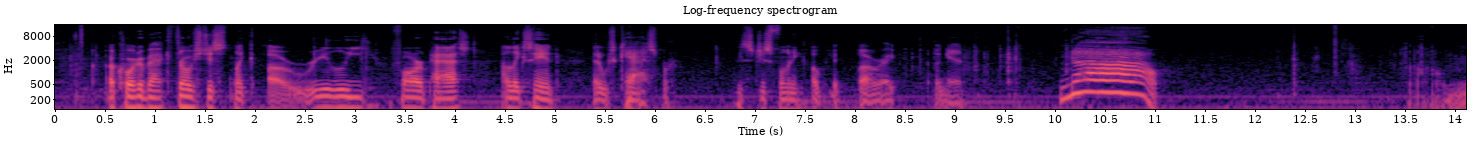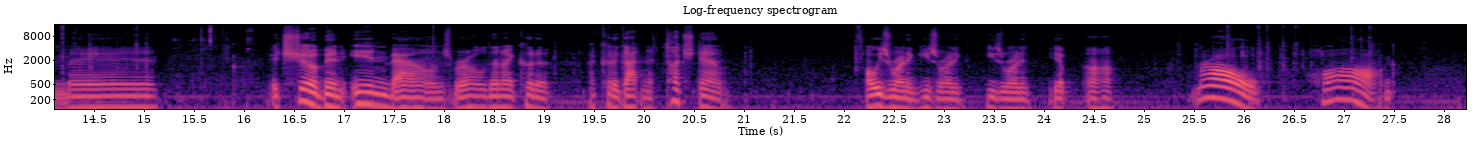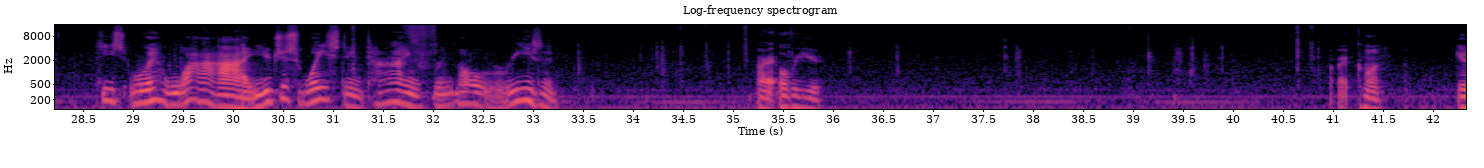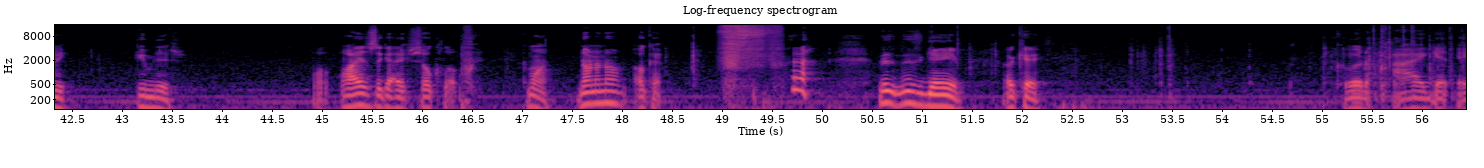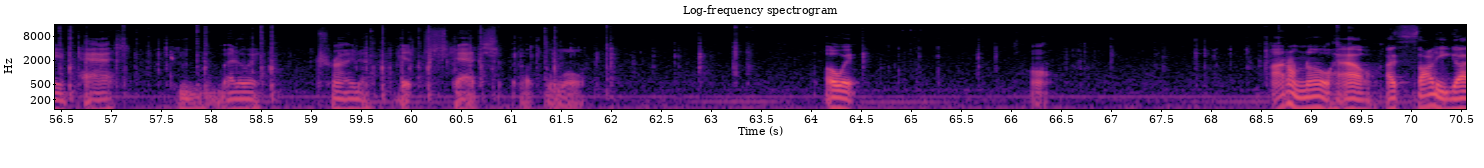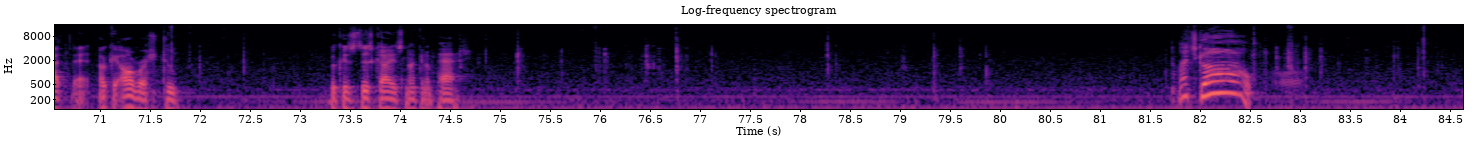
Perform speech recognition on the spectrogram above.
a quarterback throws just like a really far pass, I like saying that it was Casper. It's just funny. Oh, yep, all right, again. No. Oh man, it should have been inbounds, bro. Then I could have, I could have gotten a touchdown. Oh, he's running. He's running. He's running. Yep. Uh huh. Bro, hog. He's why? You're just wasting time for no reason. All right, over here. All right, come on. Give me, give me this. Well, why is the guy so close? come on. No, no, no. Okay. this this game. Okay. Could I get a pass? To, by the way, trying to get stats up the wall. Oh, wait. I don't know how. I thought he got that. Okay, I'll rush two. Because this guy is not going to pass. Let's go!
